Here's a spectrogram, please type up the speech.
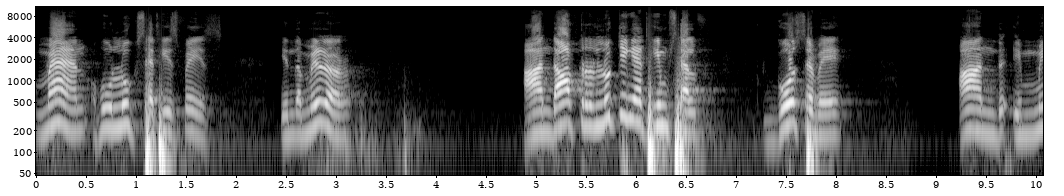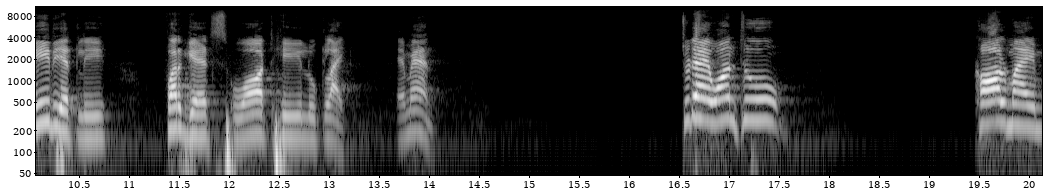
man who looks at his face in the mirror and after looking at himself goes away and immediately forgets what he looked like. Amen. Today I want to call my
